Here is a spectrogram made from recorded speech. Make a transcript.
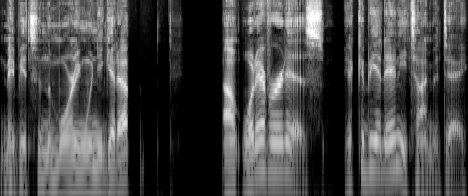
Maybe it's in the morning when you get up. Uh, whatever it is, it could be at any time of day.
